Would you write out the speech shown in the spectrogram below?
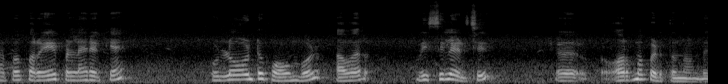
അപ്പോൾ കുറേ പിള്ളേരൊക്കെ ഉള്ളോട്ട് പോകുമ്പോൾ അവർ വിസിലടിച്ച് ഓർമ്മപ്പെടുത്തുന്നുണ്ട്.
